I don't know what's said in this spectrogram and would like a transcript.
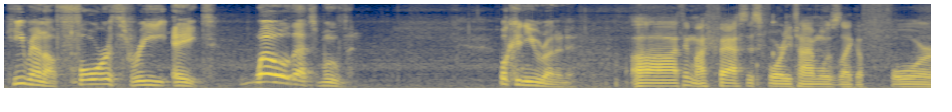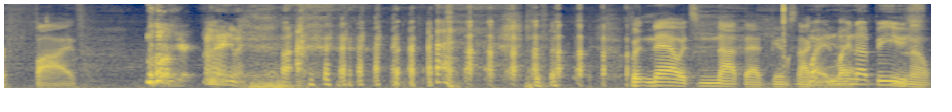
He ran a 4.38. Whoa, that's moving. What can you run it in? Uh, I think my fastest 40 time was like a 4 5. anyway, But now it's not that good. It's not might, might that. not be. No.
